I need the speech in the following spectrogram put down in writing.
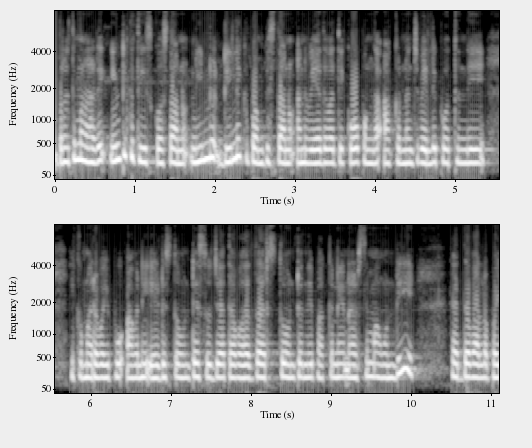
బ్రతిమలాడి ఇంటికి తీసుకొస్తాను నిన్ను ఢిల్లీకి పంపిస్తాను అని వేదవతి కోపంగా అక్కడి నుంచి వెళ్ళిపోతుంది. ఇక మరోవైపు అవని ఏడుస్తూ ఉంటే సుజాత వదారుస్తూ ఉంటుంది. పక్కనే నరసింహ ఉండి పెద్దవాళ్ళపై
